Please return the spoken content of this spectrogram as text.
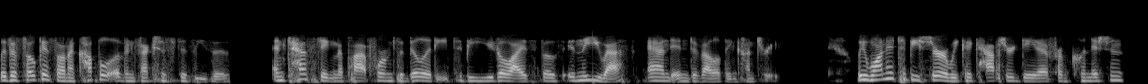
with a focus on a couple of infectious diseases and testing the platform's ability to be utilized both in the US and in developing countries. We wanted to be sure we could capture data from clinicians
